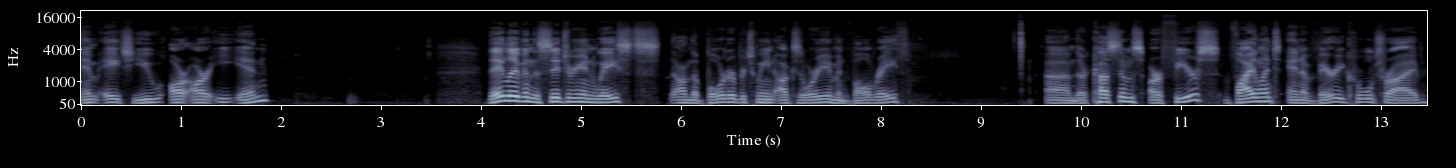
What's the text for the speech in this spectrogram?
M H U R R E N. They live in the Sidrian wastes on the border between Auxorium and Valwraith. Um, their customs are fierce, violent, and a very cruel tribe.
